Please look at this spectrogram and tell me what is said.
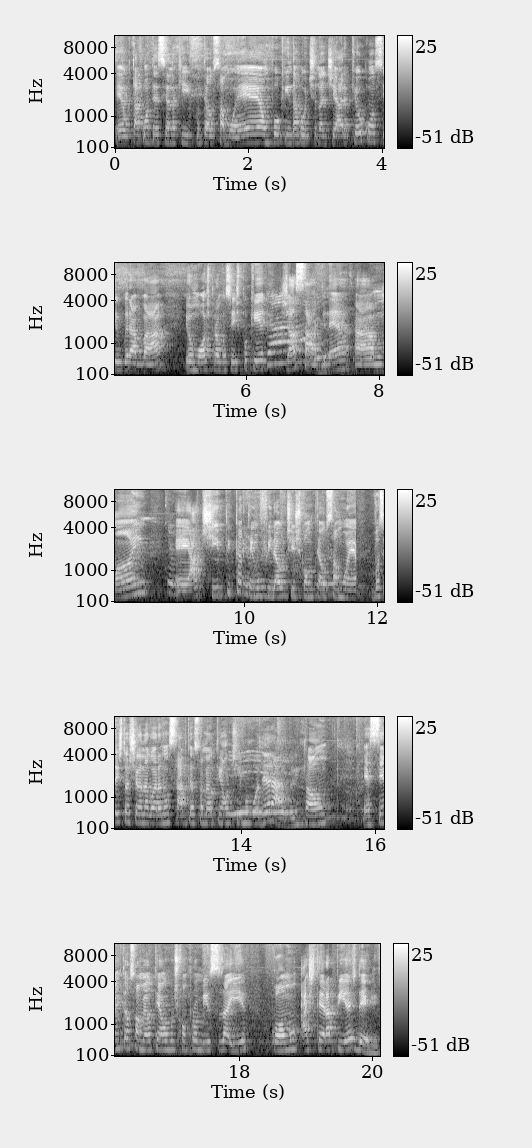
é o que tá acontecendo aqui com o Theo Samuel, um pouquinho da rotina diária que eu consigo gravar. Eu mostro para vocês, porque já sabe, né? A mãe é atípica, tem um filho autista como o Theo Samuel. Vocês estão chegando agora não sabem que o Samuel tem autismo moderado. Então, é sempre que o Samuel tem alguns compromissos aí como as terapias dele.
